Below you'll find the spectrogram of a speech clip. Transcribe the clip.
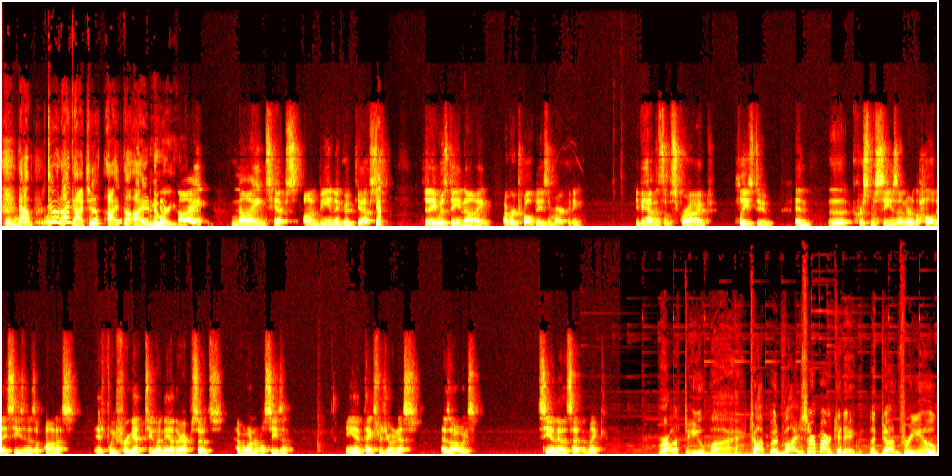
didn't now, Dude, I got you. I thought I knew where you were. Nine tips on being a good guest. Yep. Today was day nine of our 12 days of marketing. If you haven't subscribed, please do. And the Christmas season or the holiday season is upon us if we forget to in the other episodes. Have a wonderful season. And thanks for joining us, as always. See you on the other side of the mic. Brought to you by Top Advisor Marketing, a done for you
